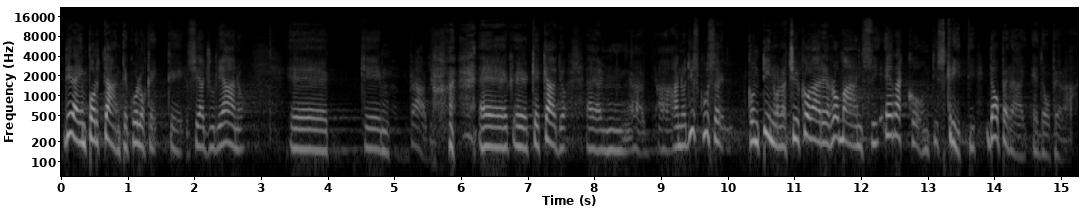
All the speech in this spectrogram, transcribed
direi importante quello che, che sia Giuliano eh, che Claudio, eh, che Claudio eh, hanno discusso continuano a circolare romanzi e racconti scritti da operai e da operai.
